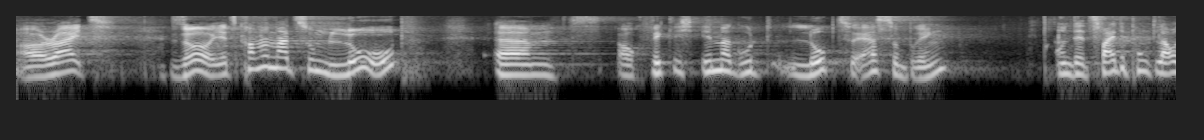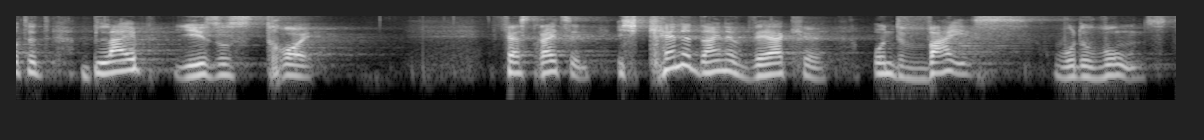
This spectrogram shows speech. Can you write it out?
Alright. So, jetzt kommen wir mal zum Lob. Ähm, ist auch wirklich immer gut, Lob zuerst zu bringen. Und der zweite Punkt lautet: Bleib Jesus treu. Vers 13. Ich kenne deine Werke und weiß, wo du wohnst.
